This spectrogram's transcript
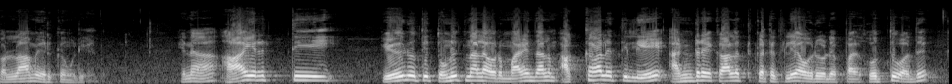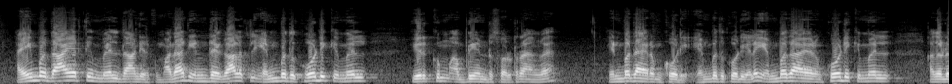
சொல்லாமல் இருக்க முடியாது. ஏன்னா ஆயிரத்தி எழுநூற்றி தொண்ணூற்றி நாலு அவர் மறைந்தாலும் அக்காலத்திலேயே அன்றைய காலகட்டத்திலேயே அவருடைய ப சொத்து வந்து ஐம்பதாயிரத்துக்கு மேல் தாண்டி இருக்கும். அதாவது இன்றைய காலத்தில் எண்பது கோடிக்கு மேல் இருக்கும் அப்படி என்று சொல்கிறாங்க எண்பதாயிரம் கோடி எண்பது கோடி இல்லை எண்பதாயிரம் கோடிக்கு மேல் அதோட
